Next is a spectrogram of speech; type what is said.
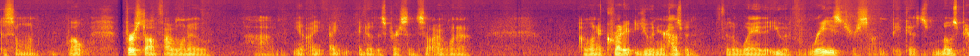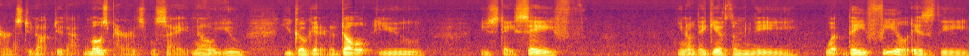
to someone? Well, first off, I want to, um, you know, I, I know this person, so I want to, I want to credit you and your husband for the way that you have raised your son because most parents do not do that. Most parents will say, "No, you you go get an adult, you you stay safe." You know, they give them the what they feel is the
